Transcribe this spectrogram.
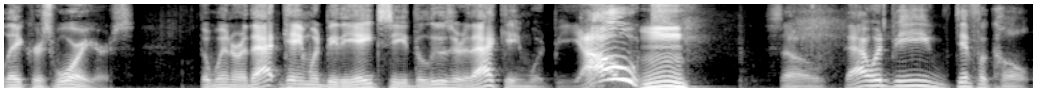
Lakers Warriors. The winner of that game would be the eight seed. The loser of that game would be out. Mm. So that would be difficult,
